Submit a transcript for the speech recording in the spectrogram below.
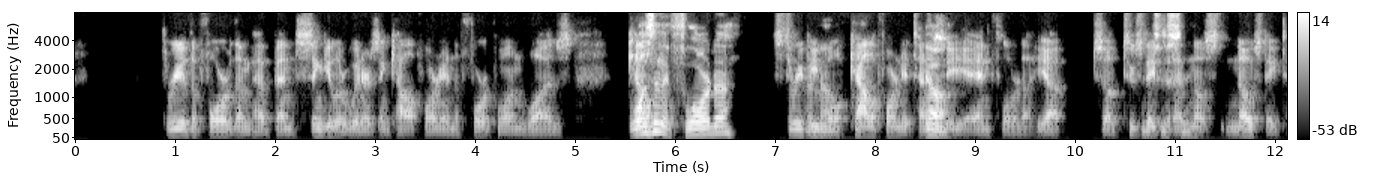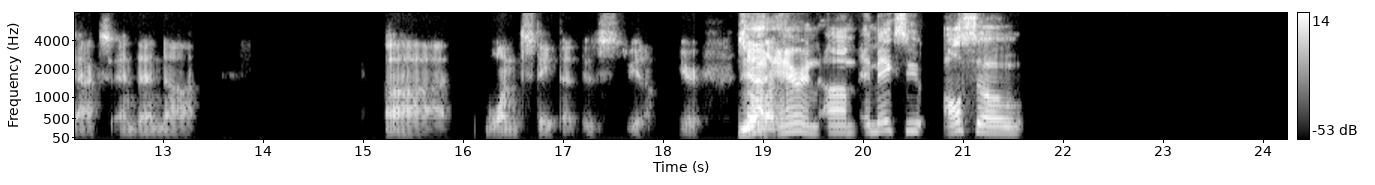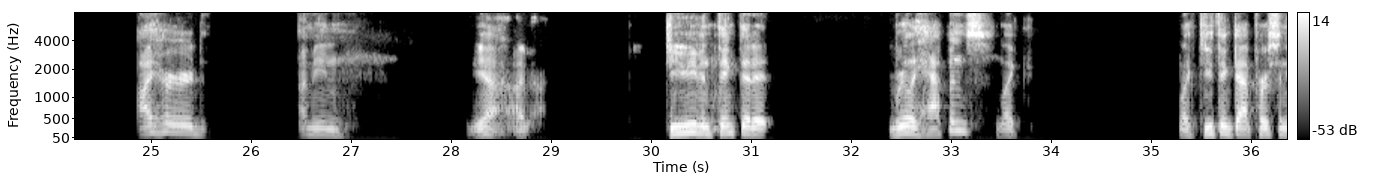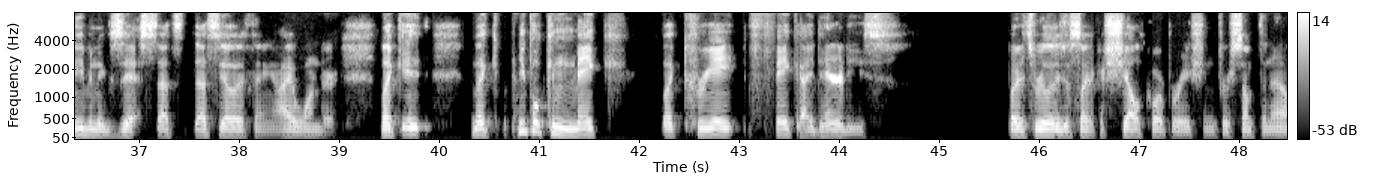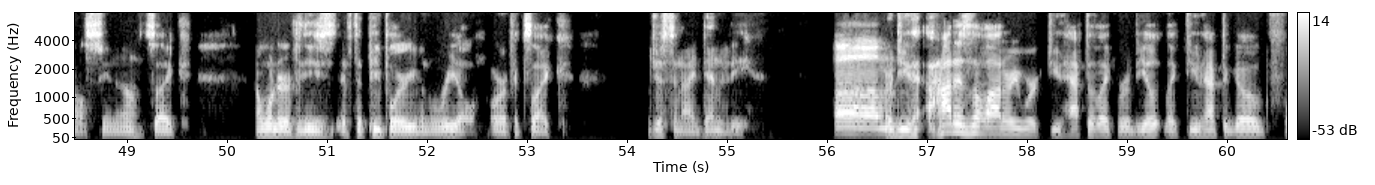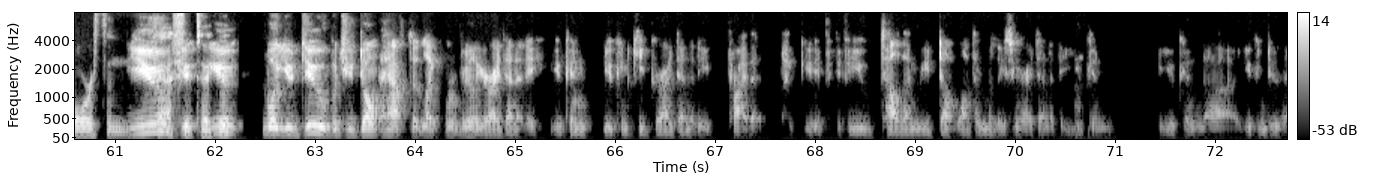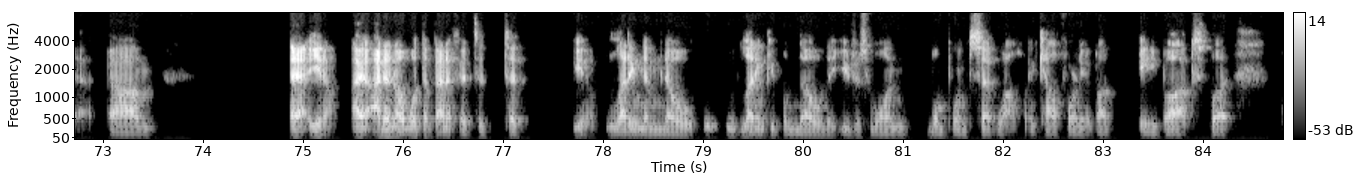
three of the four of them have been singular winners in California, and the fourth one was. California. Wasn't it Florida? It's three people: no? California, Tennessee, oh. and Florida. Yep. So two states that have no no state tax, and then uh, uh one state that is you know you're so yeah like, aaron um it makes you also i heard i mean yeah i do you even think that it really happens? Like like do you think that person even exists? That's that's the other thing i wonder. Like it like people can make like create fake identities but it's really just like a shell corporation for something else you know? It's like i wonder if these if the people are even real or if it's like just an identity. Um or do you how does the lottery work? Do you have to like reveal like do you have to go forth and you cash your ticket you, well you do but you don't have to like reveal your identity. You can you can keep your identity private. Like if, if you tell them you don't want them releasing your identity you can you can uh you can do that. Um uh, you know, I, I don't know what the benefit to to you know letting them know, letting people know that you just won one point set well in California about eighty bucks, but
